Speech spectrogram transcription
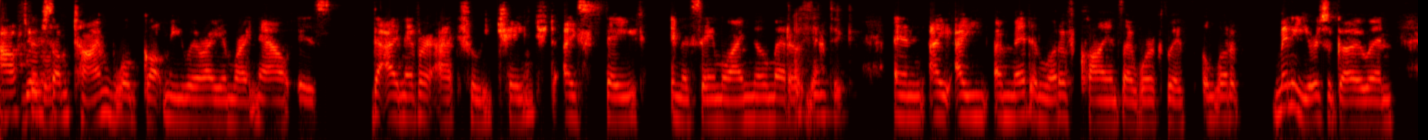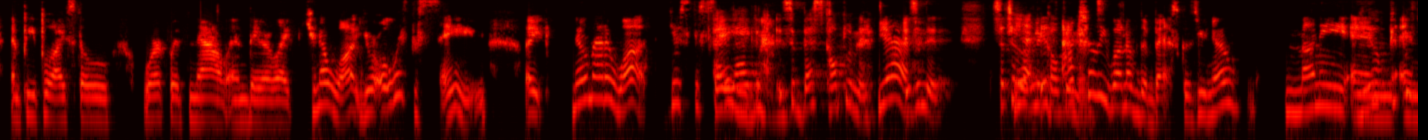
After some time, what got me where I am right now is that I never actually changed. I stayed in the same line, no matter authentic. And I, I I met a lot of clients I worked with a lot of many years ago and and people I still work with now and they're like, you know what, you're always the same. Like no matter what, you're the same. Like it's the best compliment. Yeah. Isn't it? Such a yeah, lovely compliment. It's actually one of the best because you know, money and, and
